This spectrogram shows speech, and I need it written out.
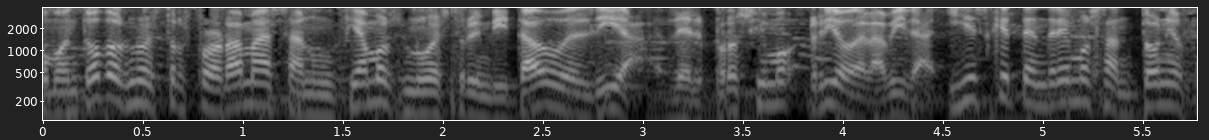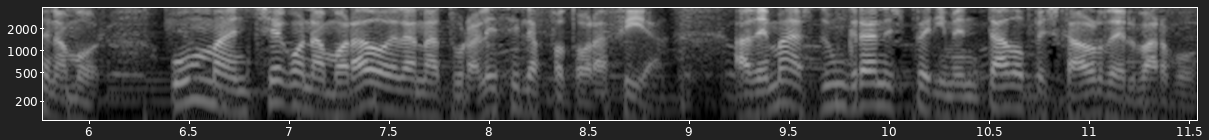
Como en todos nuestros programas, anunciamos nuestro invitado del día, del próximo Río de la Vida. Y es que tendremos a Antonio Cenamor, un manchego enamorado de la naturaleza y la fotografía, además de un gran experimentado pescador del barbo.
